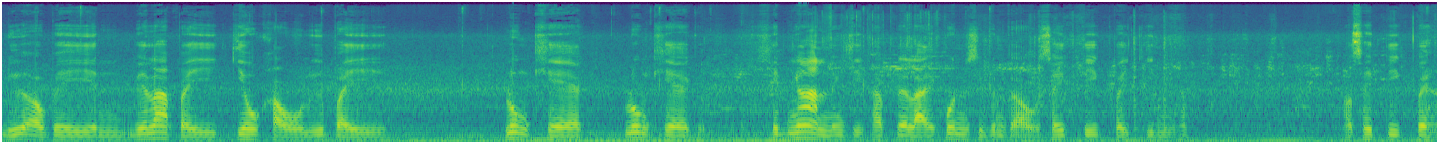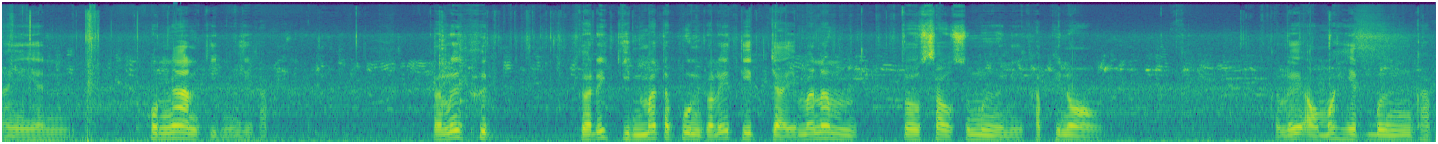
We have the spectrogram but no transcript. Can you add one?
หรือเอาไปเวลาไปเกี่ยวเขาหรือไปล่งแขกล่งแขกเฮ็ดงานจังซี่ครับหลายๆคนสิเพิ่นก็เอาใส่ติ๊กไปกินครับ เอาใส่ติ๊กไปให้อันคนงานกินจังซี่ครับก็เลยคือก็ได้กินมาตะพุ่นก็เลยติดใจมานำตัวเซาซุมือนี่ครับพี่น้อง ก็เลยเอามาเฮ็ดเบิงครับ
